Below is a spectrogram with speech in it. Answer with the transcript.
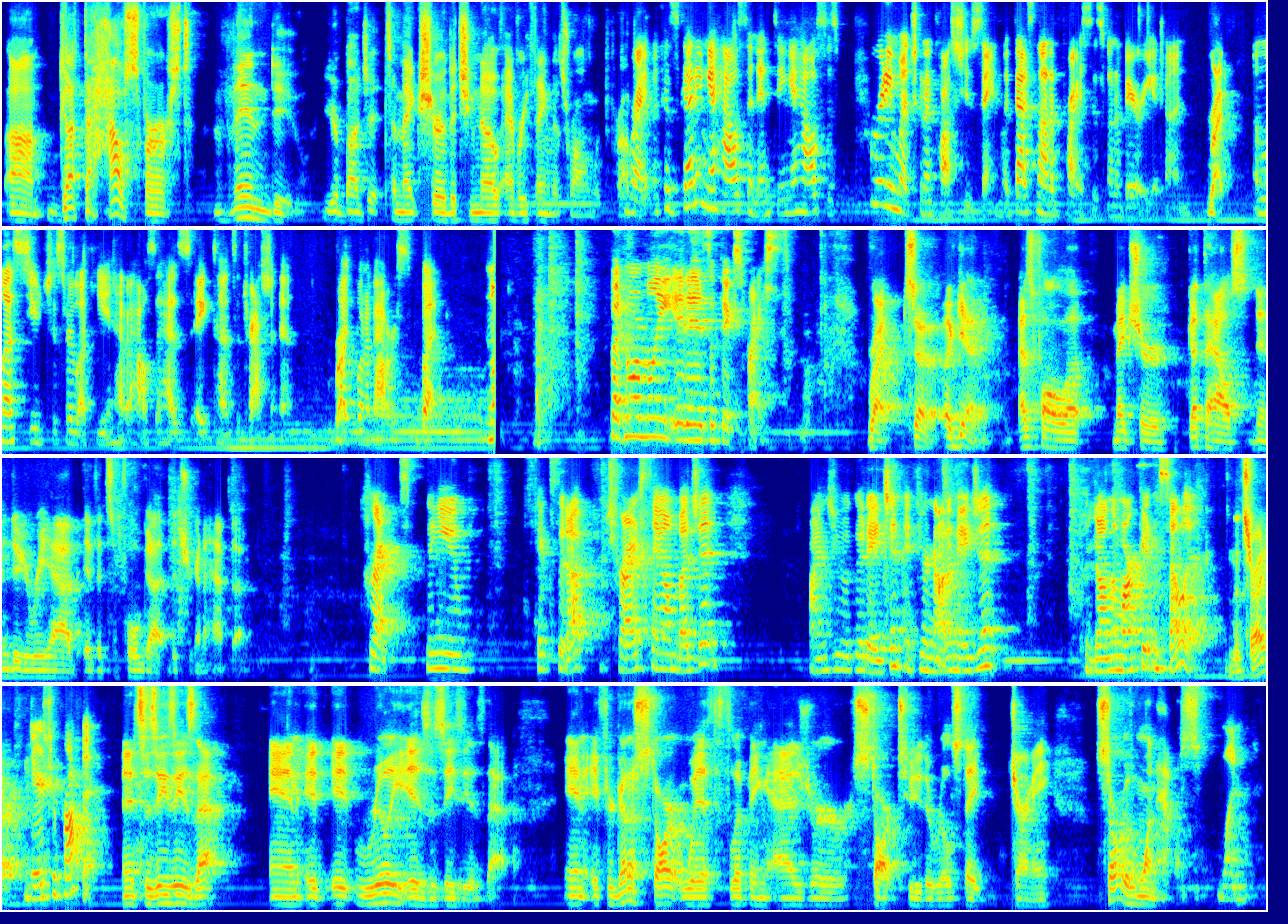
um, gut the house first, then do your budget to make sure that you know everything that's wrong with the property. Right. Because gutting a house and emptying a house is pretty much going to cost you the same. Like that's not a price that's going to vary a ton. Right. Unless you just are lucky and have a house that has eight tons of trash in it, Right. like one of ours. But but normally it is a fixed price. Right. So again, as a follow up, make sure gut the house, then do your rehab if it's a full gut that you're going to have done. Correct. Then you fix it up, try to stay on budget, find you a good agent. If you're not an agent, put it on the market and sell it. That's right. There's your profit. And it's as easy as that. And it, it really is as easy as that. And if you're going to start with flipping as your start to the real estate journey, start with one house. One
